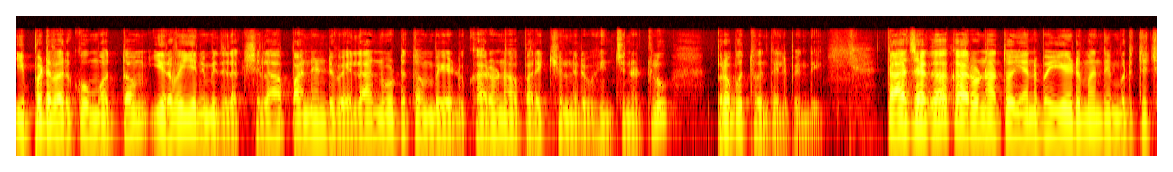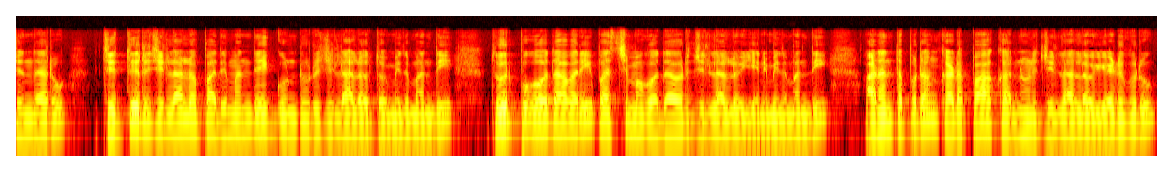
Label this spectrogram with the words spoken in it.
ఇప్పటి వరకు మొత్తం ఇరవై ఎనిమిది లక్షల పన్నెండు వేల నూట తొంభై ఏడు కరోనా పరీక్షలు నిర్వహించినట్లు ప్రభుత్వం తెలిపింది. తాజాగా కరోనాతో ఎనభై ఏడు మంది మృతి చెందారు. చిత్తూరు జిల్లాలో పది మంది గుంటూరు జిల్లాలో తొమ్మిది మంది తూర్పుగోదావరి పశ్చిమ గోదావరి జిల్లాలో ఎనిమిది మంది అనంతపురం కడప కర్నూలు జిల్లాలో ఏడుగురు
